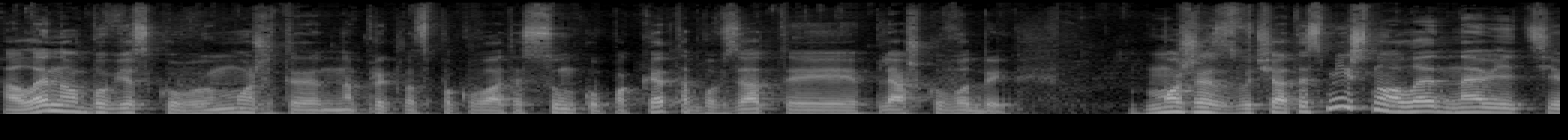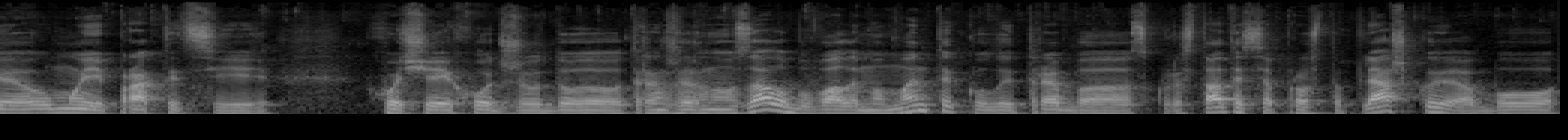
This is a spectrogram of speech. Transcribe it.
але не обов'язково. Ви можете, наприклад, спакувати сумку, пакет або взяти пляшку води. Може звучати смішно, але навіть е, у моїй практиці, хоч я і ходжу до тренажерного залу, бували моменти, коли треба скористатися просто пляшкою або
